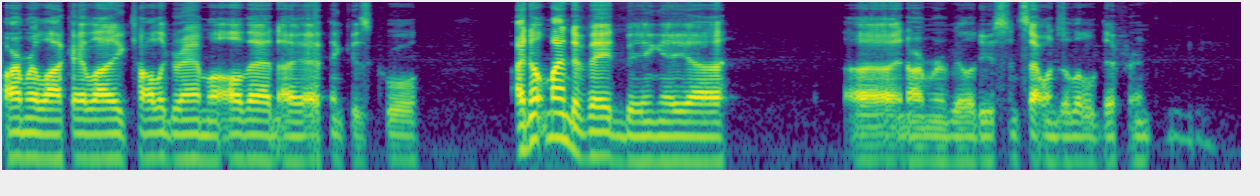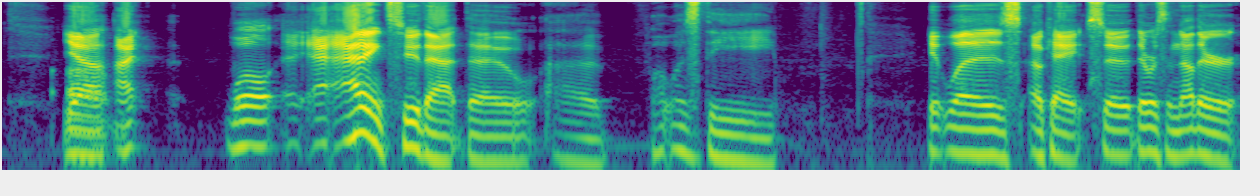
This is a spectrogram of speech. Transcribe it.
Armor lock I liked. Hologram, all that I, I think is cool. I don't mind evade being a uh, uh, an armor ability since that one's a little different. Yeah, Um, I well, adding to that though, uh, what was the? It was okay. So there was another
